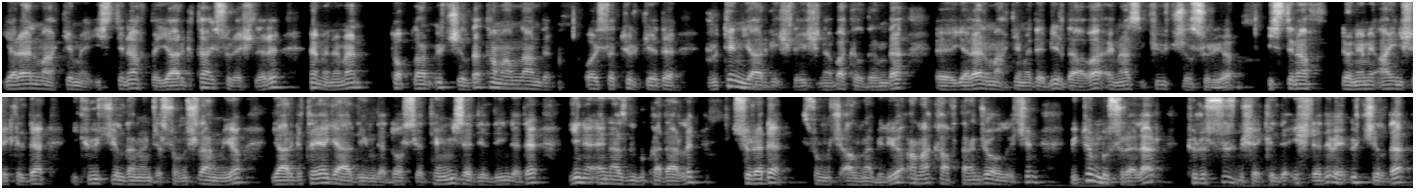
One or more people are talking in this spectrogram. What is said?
Yerel mahkeme, istinaf ve yargıtay süreçleri hemen hemen toplam 3 yılda tamamlandı. Oysa Türkiye'de rutin yargı işleyişine bakıldığında e, yerel mahkemede bir dava en az 2-3 yıl sürüyor. İstinaf dönemi aynı şekilde 2-3 yıldan önce sonuçlanmıyor. Yargıtay'a geldiğinde dosya temiz edildiğinde de yine en az bir bu kadarlık sürede sonuç alınabiliyor. Ama Kaftancıoğlu için bütün bu süreler pürüzsüz bir şekilde işledi ve 3 yılda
